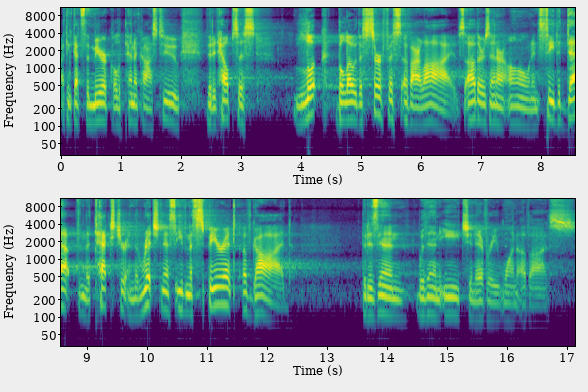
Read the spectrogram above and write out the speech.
I think that's the miracle of Pentecost, too, that it helps us look below the surface of our lives, others and our own, and see the depth and the texture and the richness, even the Spirit of God that is in within each and every one of us.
